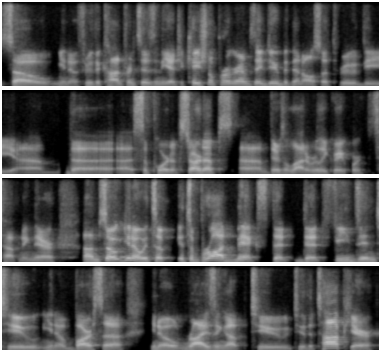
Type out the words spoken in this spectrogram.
So you know through the conferences and the educational programs they do but then also through the um, the uh, support of startups um, there's a lot of really great work that's happening there. Um, so you know, it's a it's a broad mix that that feeds into you know Barca, you know, rising up to to the top here.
